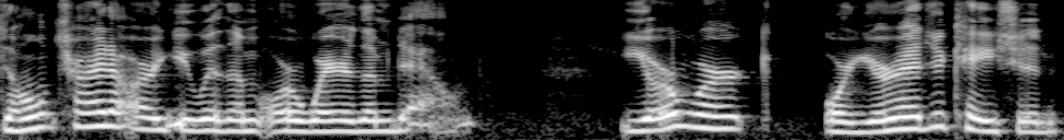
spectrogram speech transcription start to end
Don't try to argue with them or wear them down. Your work or your education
